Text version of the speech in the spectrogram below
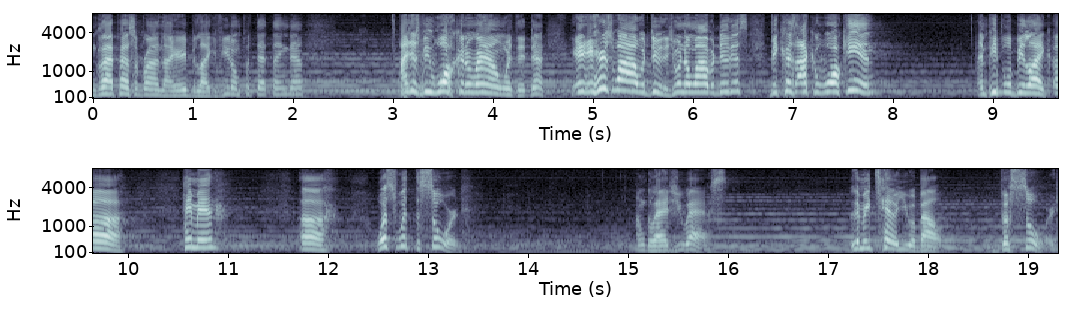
I'm glad Pastor Brian's not here. He'd be like, if you don't put that thing down, I'd just be walking around with it. And here's why I would do this. You wanna know why I would do this? Because I could walk in and people would be like, uh, hey man, uh, what's with the sword? I'm glad you asked. Let me tell you about the sword.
